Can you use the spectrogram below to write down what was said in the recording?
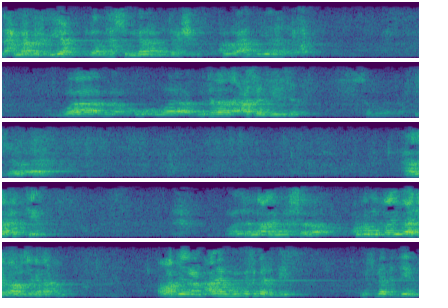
لحمة مشوية قالوا تسمى لها مدري شو كل واحد يجي ومثل عسل بينزل سلوى إيه. هذا حتين وأنزلنا عليهم السلام كل من طيبات ما رزقناكم. الله بينعم عليهم هم متمردين متمردين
